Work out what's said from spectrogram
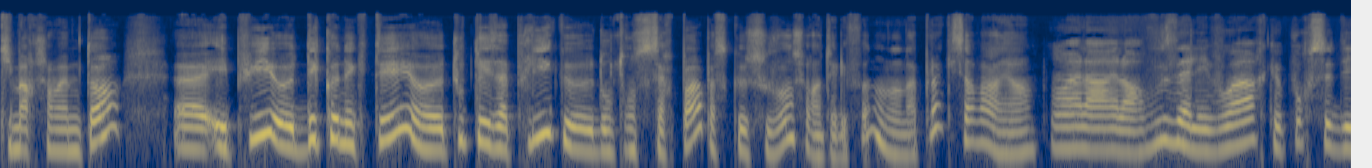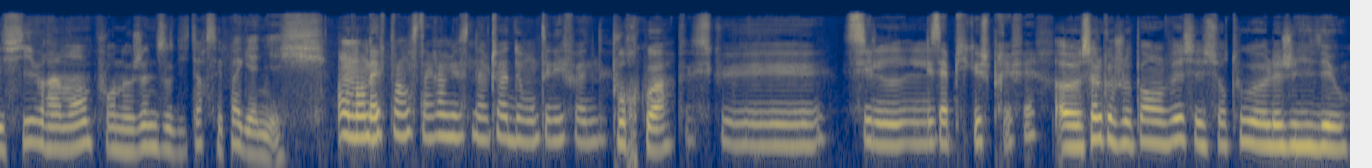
qui marchent en même temps, et puis déconnecter toutes les applis dont on se sert pas, parce que souvent sur un téléphone on en a plein qui servent à rien. Voilà, alors vous allez voir que pour ce défi, vraiment, pour nos jeunes auditeurs, c'est pas gagné. On n'enlève pas Instagram et Snapchat de mon téléphone. Pourquoi? Parce que c'est les applis que je préfère. Euh, celle que je veux pas enlever, c'est surtout euh, les jeux vidéo.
